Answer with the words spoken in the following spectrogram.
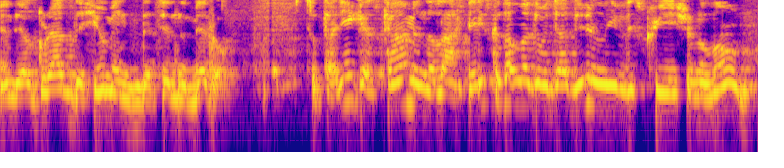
and they'll grab the human that's in the middle. So tariq has come in the last days because Allah didn't leave this creation alone.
